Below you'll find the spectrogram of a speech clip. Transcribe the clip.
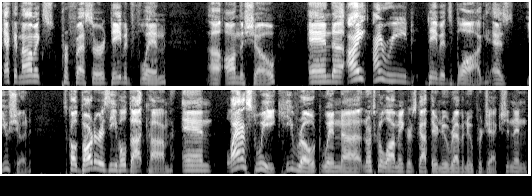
economics professor David Flynn uh, on the show, and uh, I I read David's blog as you should. It's called barterisevil.com, and last week he wrote when uh, North Dakota lawmakers got their new revenue projection, and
